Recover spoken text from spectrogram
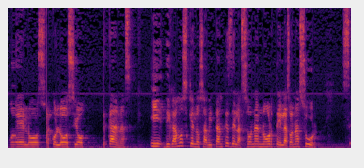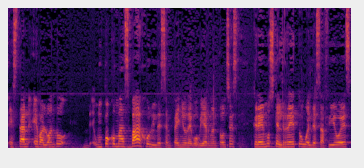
Modelos, Colosio, cercanas, y digamos que los habitantes de la zona norte y la zona sur están evaluando un poco más bajo el desempeño de gobierno. Entonces, creemos que el reto o el desafío es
